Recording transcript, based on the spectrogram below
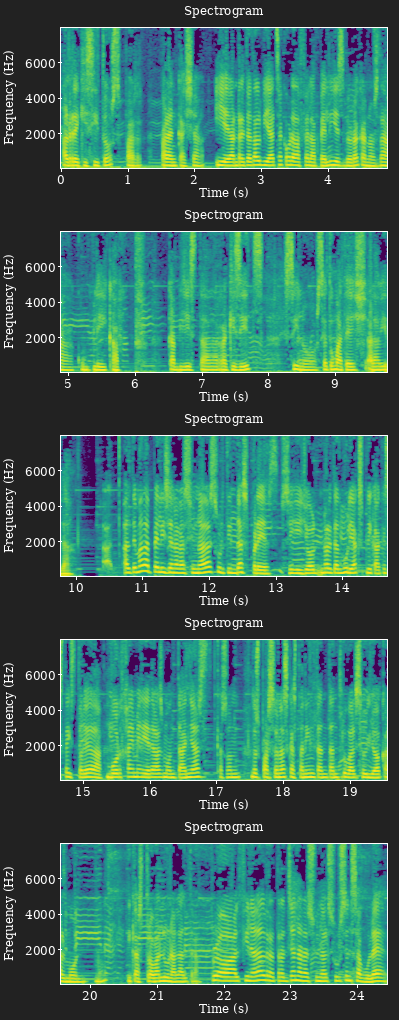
els requisitos per, per encaixar. I en realitat el viatge que haurà de fer la pel·li és veure que no has de complir cap, cap llista de requisits, sinó ser tu mateix a la vida. El tema de pel·li generacional ha sortit després. O sigui, jo en realitat volia explicar aquesta història de Borja i Maria de les Muntanyes, que són dues persones que estan intentant trobar el seu lloc al món, no? i que es troben l'una a l'altra. Però al final el retrat generacional surt sense voler.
